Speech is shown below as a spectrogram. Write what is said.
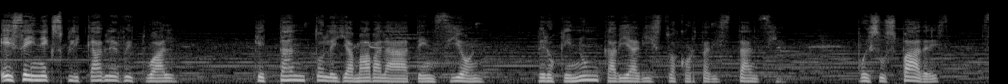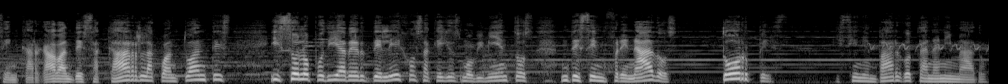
Ese inexplicable ritual que tanto le llamaba la atención, pero que nunca había visto a corta distancia, pues sus padres se encargaban de sacarla cuanto antes y solo podía ver de lejos aquellos movimientos desenfrenados, torpes y sin embargo tan animados.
